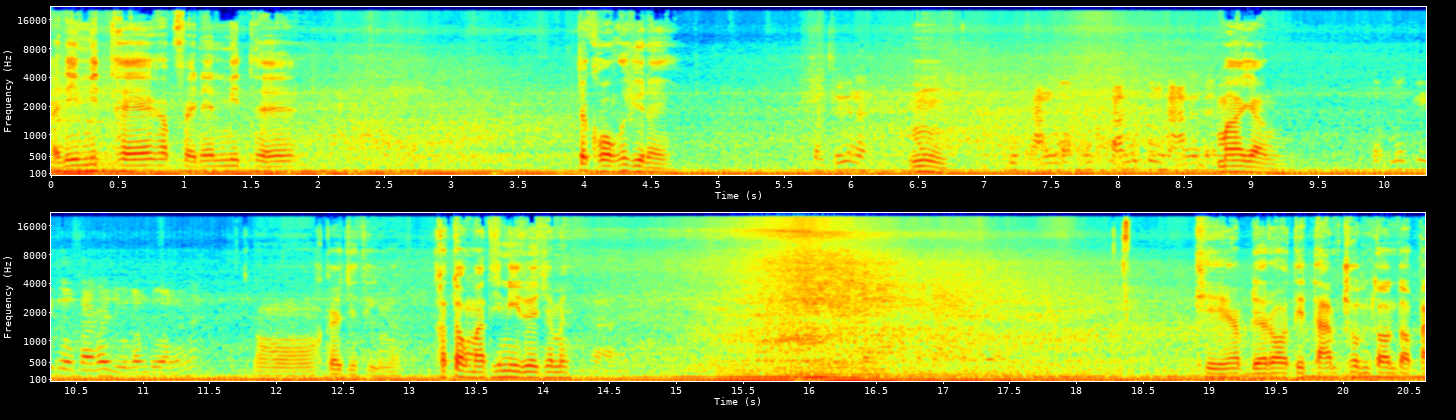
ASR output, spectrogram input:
อันนี้มิดแท้ครับไฟแนนซ์มิดแท้เจ้าของเขาอยู่ไหนคนซื้อนะอืมทุกครั้งบอกทุกครั้งทุกคุณหานั่นแหละมาอย่างเมื่อกี้โทรไปก็อยู่ลำดวนแล้วนะ อ๋อใกล้จะถึงแล้วเขาต้องมาที่นี่ด้วยใช่ไหมใช่โอเคเคครับเดี๋ยวรอติดตามชมตอนต่อไป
